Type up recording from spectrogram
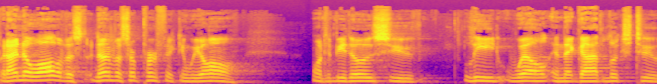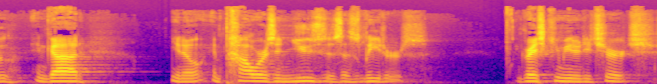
but I know all of us. None of us are perfect, and we all want to be those who lead well, and that God looks to, and God, you know, empowers and uses as leaders. Grace Community Church.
